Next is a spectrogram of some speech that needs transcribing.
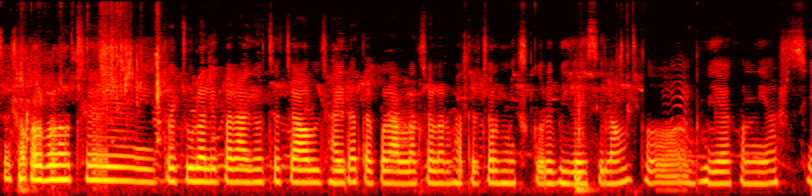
তো সকালবেলা হচ্ছে এই তো চুলা লিপার আগে হচ্ছে চাউল ঝাইরা, তারপর আল্লাহ চাল আর ভাতের চাল মিক্স করে ভিজাইছিলাম, তো ধুয়ে এখন নিয়ে আসছি।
